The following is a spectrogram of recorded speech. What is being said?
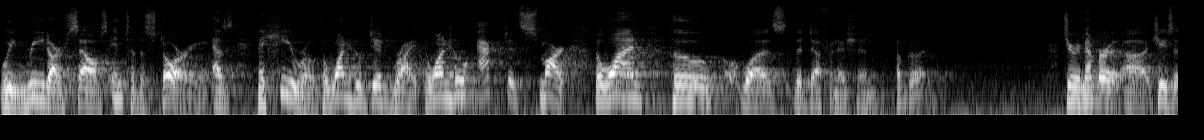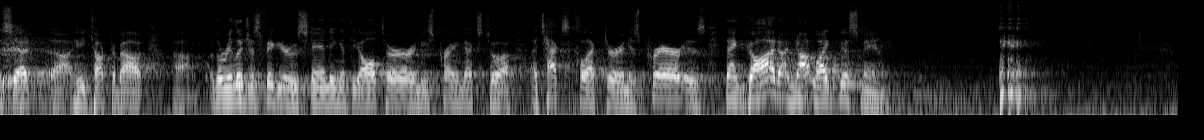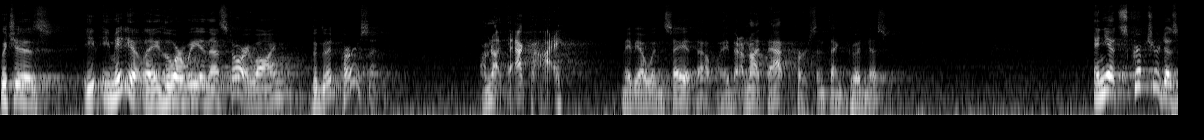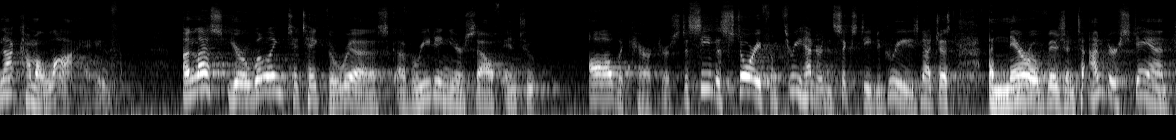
we read ourselves into the story as the hero, the one who did right, the one who acted smart, the one who was the definition of good. Do you remember uh, Jesus said, uh, he talked about uh, the religious figure who's standing at the altar and he's praying next to a, a tax collector, and his prayer is, Thank God I'm not like this man. which is e- immediately, who are we in that story? Well, I'm the good person. I'm not that guy. Maybe I wouldn't say it that way, but I'm not that person, thank goodness. And yet, Scripture does not come alive unless you're willing to take the risk of reading yourself into all the characters, to see the story from 360 degrees, not just a narrow vision, to understand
